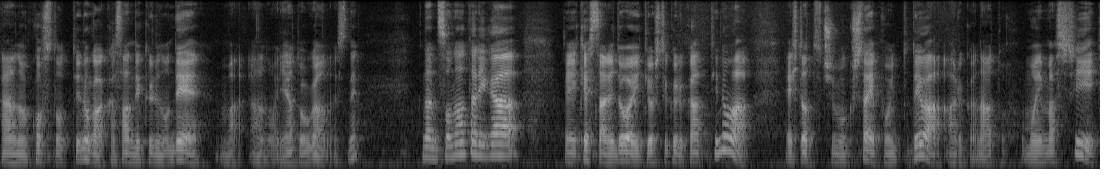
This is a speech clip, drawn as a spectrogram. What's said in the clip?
あの、コストっていうのがかさんでくるので、まあ、あの、野党側のですね。なんで、そのあたりが、えー、決算にどう影響してくるかっていうのは、えー、一つ注目したいポイントではあるかなと思いますし、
